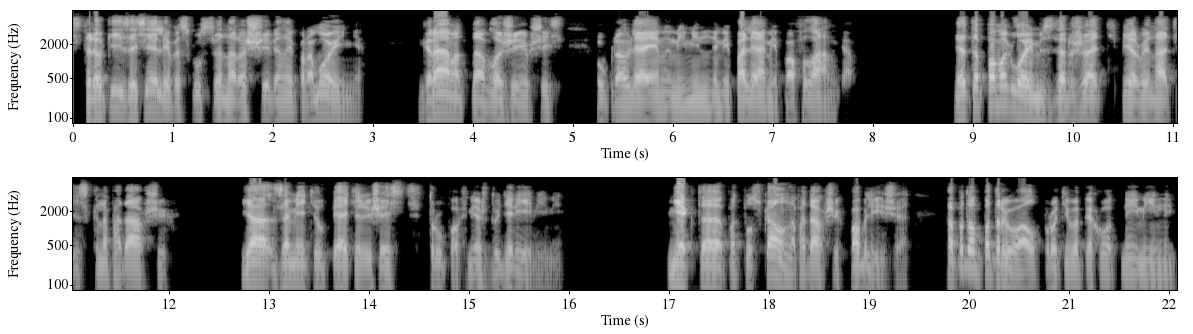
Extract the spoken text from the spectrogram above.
Стрелки засели в искусственно расширенной промоине, грамотно обложившись управляемыми минными полями по флангам. Это помогло им сдержать первый натиск нападавших. Я заметил пять или шесть трупов между деревьями. Некто подпускал нападавших поближе, а потом подрывал противопехотные мины.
